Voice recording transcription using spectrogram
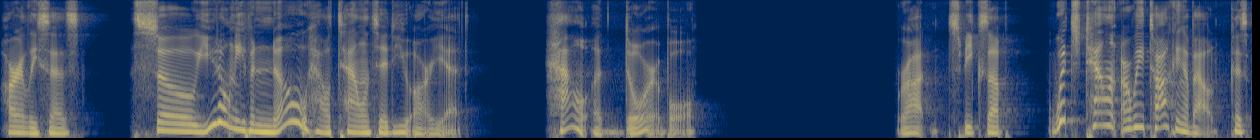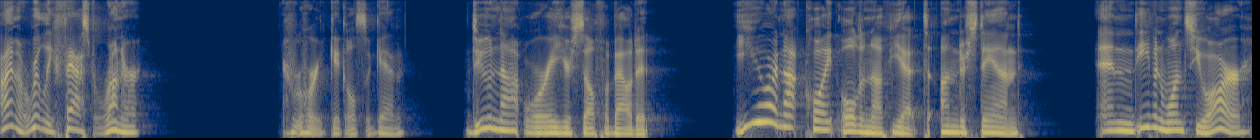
Harley says, So you don't even know how talented you are yet. How adorable. Rot speaks up, Which talent are we talking about? Because I'm a really fast runner. Rory giggles again. Do not worry yourself about it. You are not quite old enough yet to understand, and even once you are,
